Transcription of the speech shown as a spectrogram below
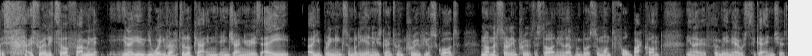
It's, it's really tough. I mean, you know, you, you, what you have to look at in, in January is A, are you bringing somebody in who's going to improve your squad? Not necessarily improve the starting 11, but someone to fall back on, you know, if Firmino was to get injured.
